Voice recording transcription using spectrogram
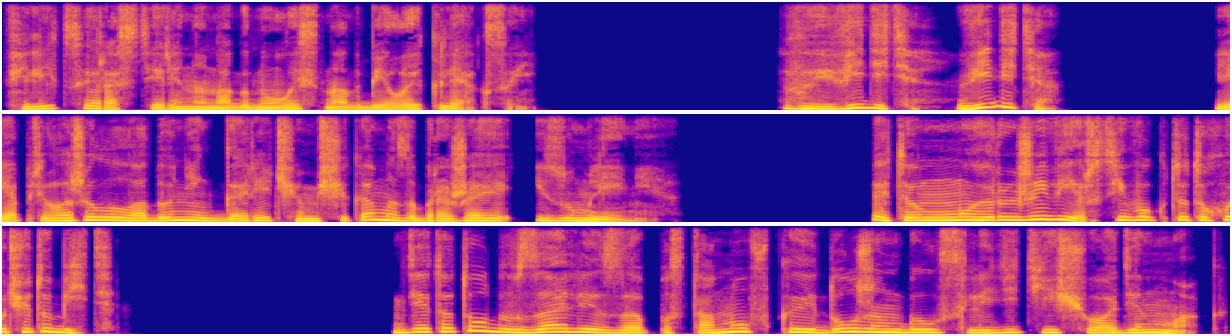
Фелиция растерянно нагнулась над белой кляксой. «Вы видите? Видите?» Я приложила ладони к горячим щекам, изображая изумление. «Это мой рыжий верс, его кто-то хочет убить». Где-то тут, в зале, за постановкой, должен был следить еще один маг.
